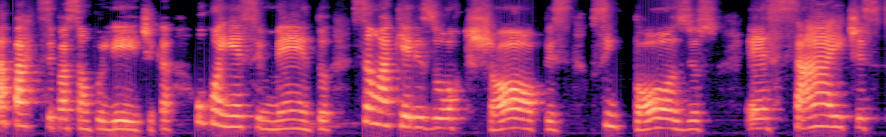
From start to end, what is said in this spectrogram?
a participação política, o conhecimento, são aqueles workshops, simpósios, é, sites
